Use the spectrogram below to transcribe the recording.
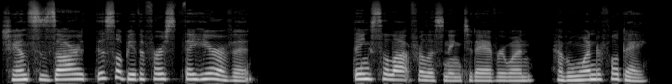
Chances are this will be the first they hear of it. Thanks a lot for listening today, everyone. Have a wonderful day.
